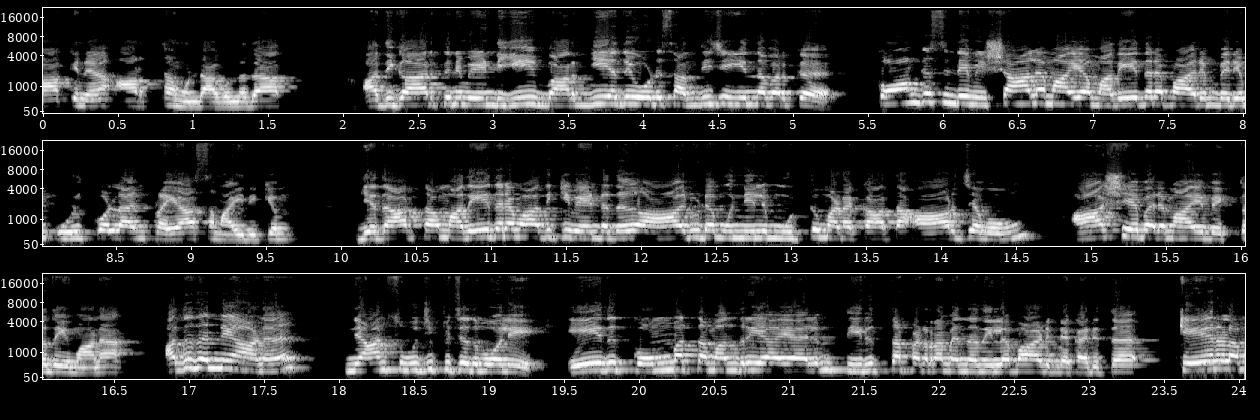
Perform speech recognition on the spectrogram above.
വാക്കിന് അർത്ഥമുണ്ടാകുന്നത്. അധികാരത്തിന് വേണ്ടി ഈ വർഗീയതയോട് സന്ധി ചെയ്യുന്നവർക്ക് കോൺഗ്രസിന്റെ വിശാലമായ മതേതര പാരമ്പര്യം ഉൾക്കൊള്ളാൻ പ്രയാസമായിരിക്കും. യഥാർത്ഥ മതേതരവാദിക്ക് വേണ്ടത് ആരുടെ മുന്നിലും മുട്ടുമടക്കാത്ത ആർജവവും ആശയപരമായ വ്യക്തതയുമാണ്. അത് തന്നെയാണ് ഞാൻ സൂചിപ്പിച്ചതുപോലെ ഏത് കൊമ്പത്ത മന്ത്രിയായാലും തിരുത്തപ്പെടണം എന്ന നിലപാടിന്റെ കരുത്ത്. കേരളം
